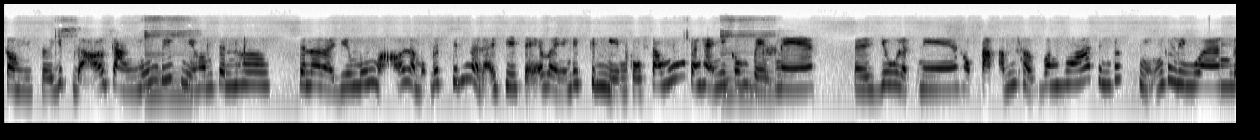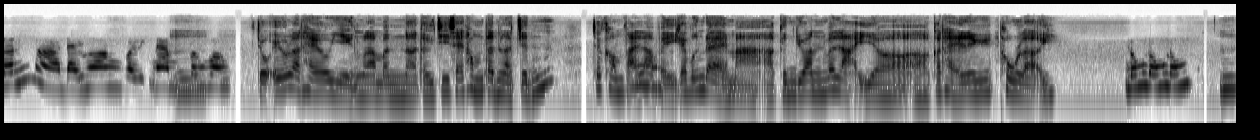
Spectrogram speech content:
cần sự giúp đỡ cần muốn ừ. biết nhiều thông tin hơn cho nên là duyên muốn mở là mục đích chính là để chia sẻ về những cái kinh nghiệm cuộc sống chẳng hạn như ừ. công việc nè về du lịch nè học tập ẩm thực văn hóa tin tức những cái liên quan đến mà Đài Loan và Việt Nam ừ. vân vân chủ yếu là theo diện là mình à, tự chia sẻ thông tin là chính chứ không phải ừ. là vì cái vấn đề mà uh, kinh doanh với lại uh, uh, có thể thu lợi đúng đúng đúng ừ.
